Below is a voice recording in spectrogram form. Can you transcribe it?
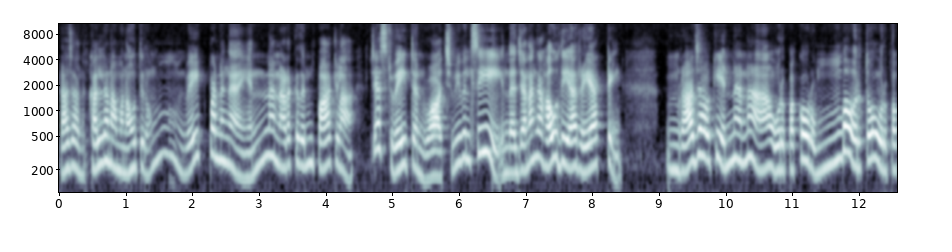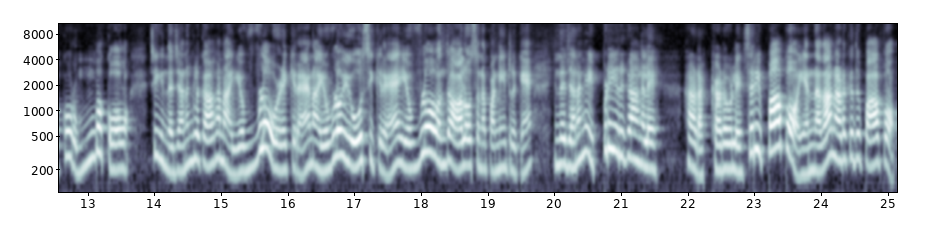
ராஜா அந்த கல்லை நாம் நவுத்திரும் வெயிட் பண்ணுங்க. என்ன நடக்குதுன்னு பார்க்கலாம். Just wait and watch we will see இந்த ஜனங்க ஹவு தி ஆர் ரியாக்டிங் ராஜாவுக்கு என்னன்னா ஒரு பக்கம் ரொம்ப வருத்தம் ஒரு பக்கம் ரொம்ப கோவம். சரி இந்த ஜனங்களுக்காக நான் எவ்வளோ உழைக்கிறேன் நான் எவ்வளோ யோசிக்கிறேன் எவ்வளோ வந்து ஆலோசனை பண்ணிகிட்ருக்கேன் இந்த ஜனங்க இப்படி இருக்காங்களே. அட கடவுளே. சரி பார்ப்போம் என்னதான் நடக்குது பார்ப்போம்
